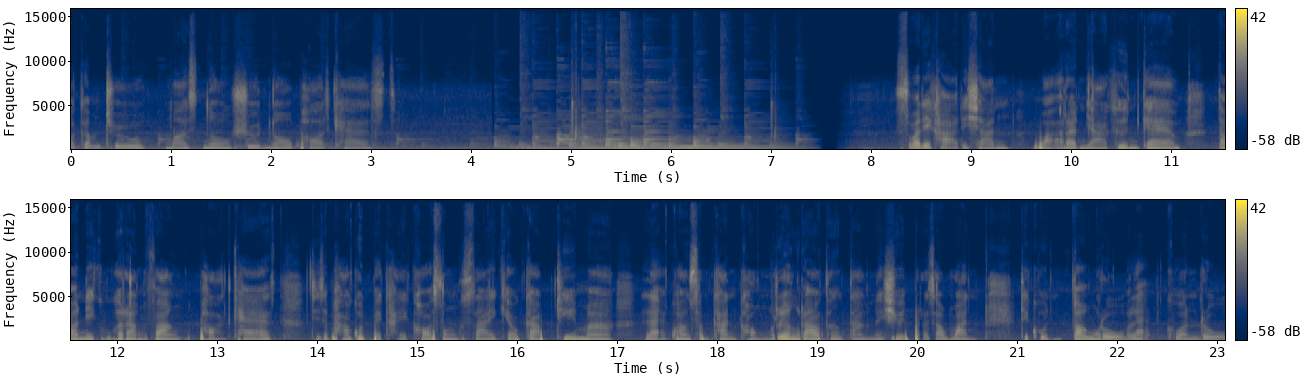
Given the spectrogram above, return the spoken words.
Welcome to Must Know Should Know Podcast สวัสดีค่ะ ดิฉันวรัญญาขึ้นแก้ว ตอนนี้คุณกำลังฟังพอดแคสต์ที่จะพาคุณไปไขข้อสงสัยเกี่ยวกับที่มา และความสำคัญของเรื่องราวต่างๆ ในชีวิตประจำวัน ที่คุณต้องรู้และควรรู้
